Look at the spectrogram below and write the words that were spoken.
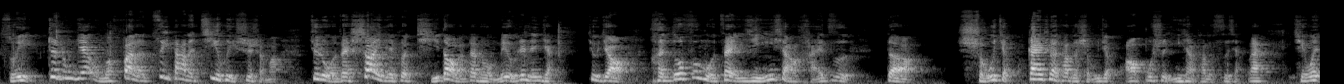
所以这中间我们犯了最大的忌讳是什么？就是我在上一节课提到了，但是我没有认真讲，就叫很多父母在影响孩子的手脚，干涉他的手脚，而不是影响他的思想。来，请问，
